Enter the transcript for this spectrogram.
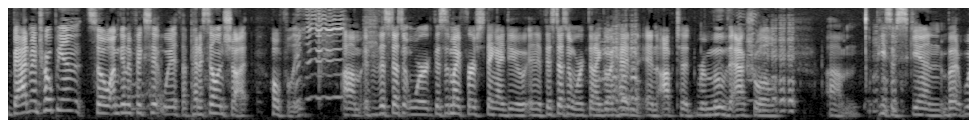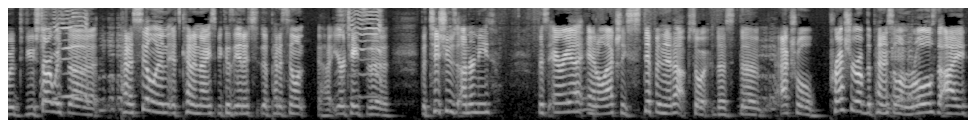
bad entropion, so I'm going to fix it with a penicillin shot, hopefully. Um, if this doesn't work, this is my first thing I do, and if this doesn't work, then I go ahead and, and opt to remove the actual um, piece of skin. But if you start with the penicillin, it's kind of nice because the, the penicillin uh, irritates the, the tissues underneath this area and it'll actually stiffen it up. So the, the actual pressure of the penicillin rolls the eye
